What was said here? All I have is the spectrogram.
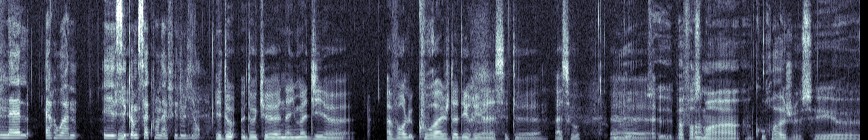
Nel, Erwan. Et, c'est comme ça qu'on a fait le lien. Et donc, euh, Naïma dit euh, avoir le courage d'adhérer à cet assaut. Euh, pas forcément un, courage, c'est euh,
